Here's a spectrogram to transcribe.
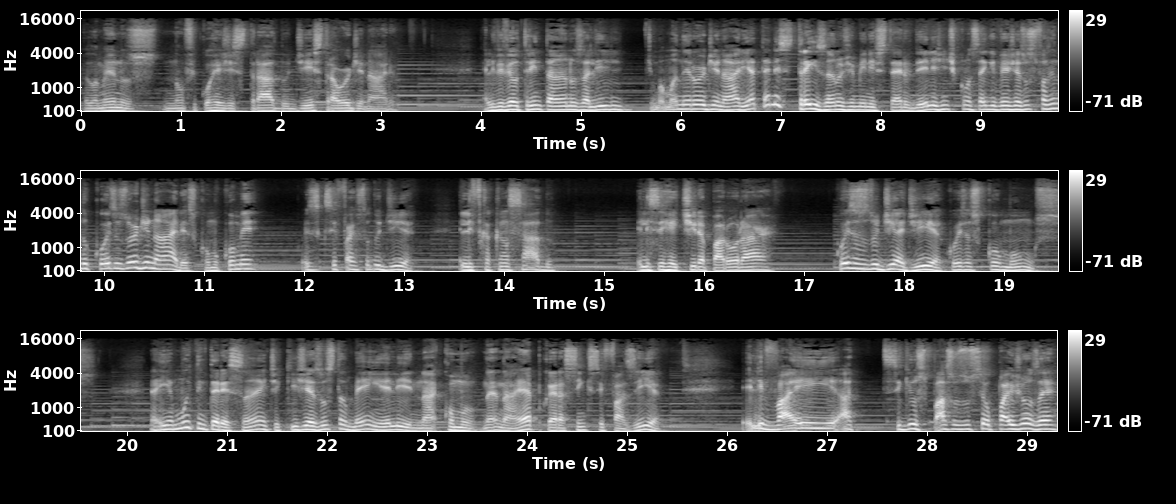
pelo menos não ficou registrado, de extraordinário. Ele viveu 30 anos ali de uma maneira ordinária e até nesses três anos de ministério dele a gente consegue ver Jesus fazendo coisas ordinárias, como comer, coisas que se faz todo dia. Ele fica cansado, ele se retira para orar, coisas do dia a dia, coisas comuns. É, e é muito interessante que Jesus também, ele, como né, na época era assim que se fazia, ele vai seguir os passos do seu pai José.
